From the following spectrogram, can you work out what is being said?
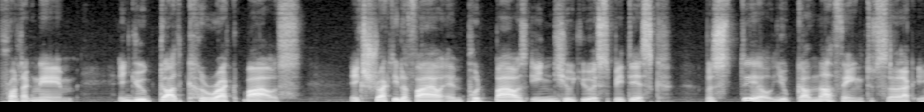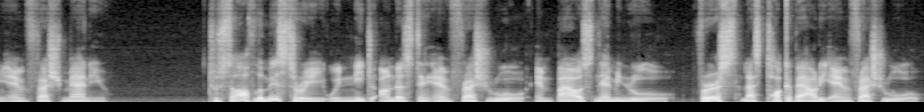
product name, and you got correct BIOS, extracted the file and put BIOS into USB disk, but still you got nothing to select in M-Flash menu. To solve the mystery, we need to understand M-Flash rule and BIOS naming rule. First, let's talk about the M-Flash rule.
